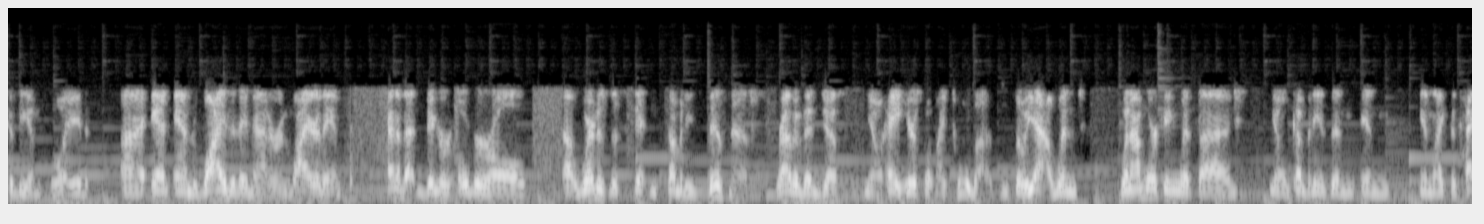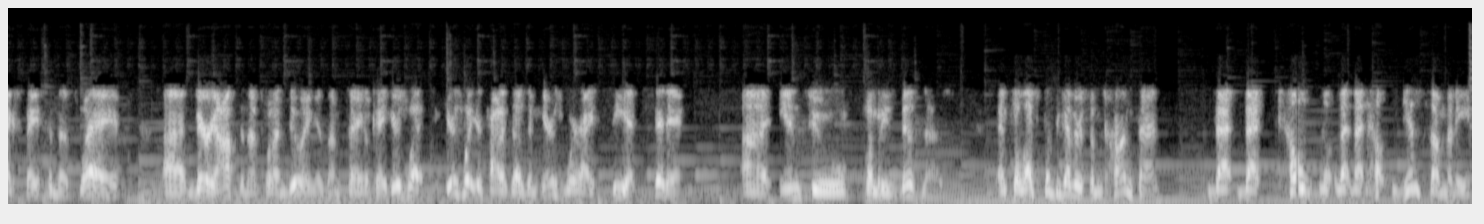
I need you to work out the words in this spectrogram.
could be employed uh, and and why do they matter and why are they important? kind of that bigger overall uh, where does this fit in somebody's business rather than just you know hey here's what my tool does and so yeah when when i'm working with uh, you know companies in in in like the tech space in this way uh, very often that's what i'm doing is i'm saying okay here's what here's what your product does and here's where i see it fitting uh, into somebody's business. And so let's put together some content that that help that, that help gives somebody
